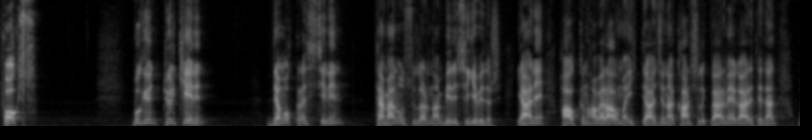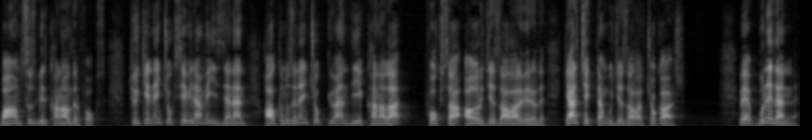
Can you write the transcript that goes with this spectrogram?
Fox, bugün Türkiye'nin demokrasisinin temel unsurlarından birisi gibidir. Yani halkın haber alma ihtiyacına karşılık vermeye gayret eden bağımsız bir kanaldır Fox. Türkiye'nin en çok sevilen ve izlenen, halkımızın en çok güvendiği kanala Fox'a ağır cezalar verildi. Gerçekten bu cezalar çok ağır. Ve bu nedenle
